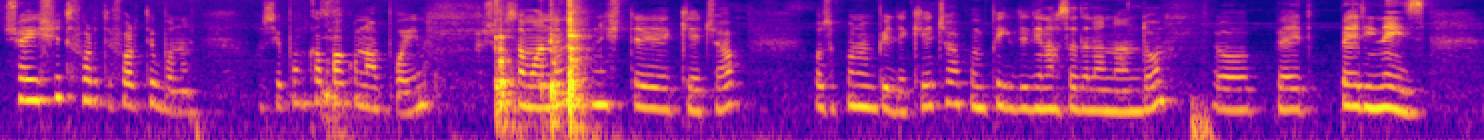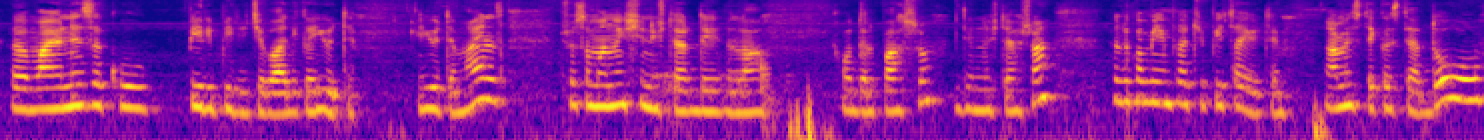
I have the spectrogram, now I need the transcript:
Și a ieșit foarte, foarte bună. O să-i pun capacul înapoi și o să mănânc niște ketchup. O să pun un pic de ketchup, un pic de din asta de la Nando, uh, pe, perinez, uh, maioneză cu piri-piri ceva, adică iute, iute mild și o să mănânc și niște ardei de la Odel Paso, din ăștia așa, pentru că mie îmi place pizza iute. Amestec astea două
